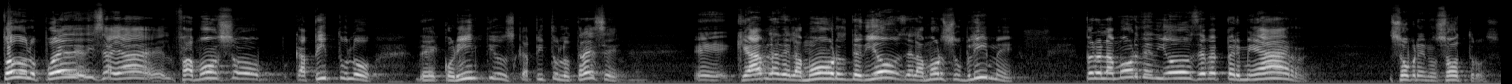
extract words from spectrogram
todo lo puede, dice allá el famoso capítulo de Corintios, capítulo 13 eh, que habla del amor de Dios, del amor sublime. Pero el amor de Dios debe permear sobre nosotros.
